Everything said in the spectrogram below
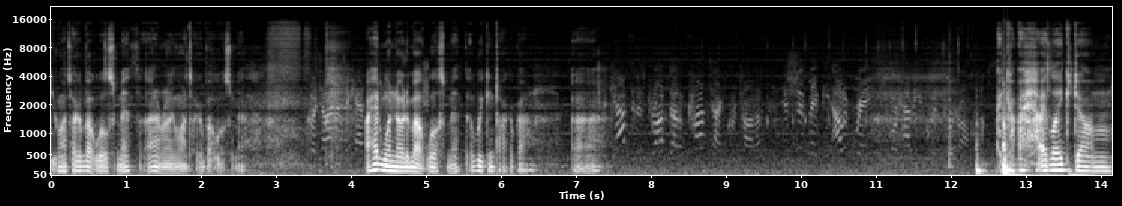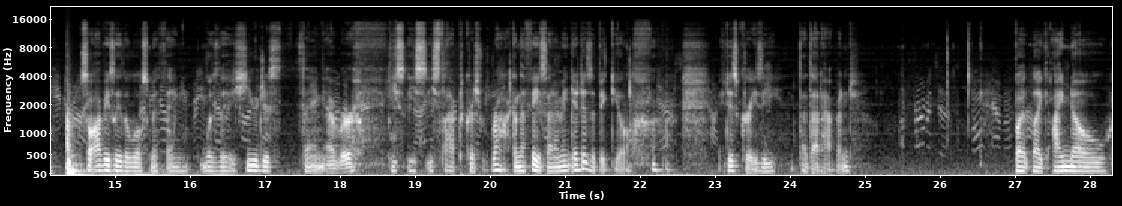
you want to talk about Will Smith? I don't really want to talk about Will Smith. I had one note about Will Smith that we can talk about. Uh, I, I liked um, So obviously the Will Smith thing was the hugest thing ever. He, he, he slapped Chris Rock in the face, and I mean, it is a big deal. it is crazy that that happened. But, like, I know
